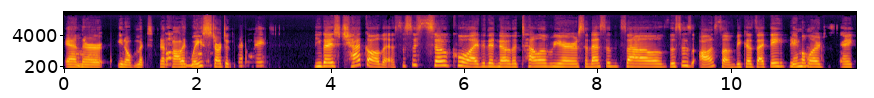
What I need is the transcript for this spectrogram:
and oh. their, you know, metabolic waste start to accumulate. You guys check all this. This is so cool. I didn't know the telomere, senescent cells. This is awesome because I think people are just like,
